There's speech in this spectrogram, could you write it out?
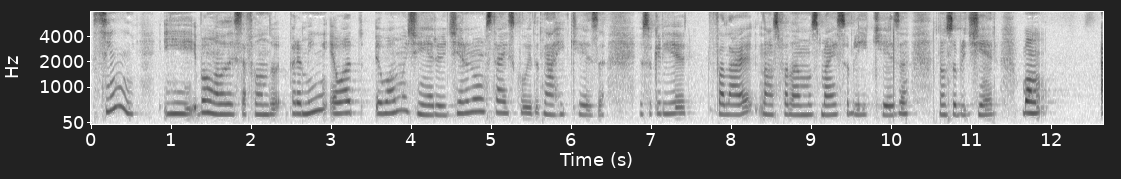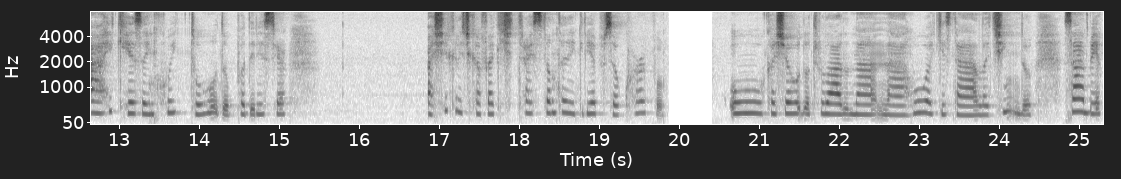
Sim, E, bom, ela está falando, para mim, eu, eu amo dinheiro, e dinheiro não está excluído na riqueza. Eu só queria falar, nós falamos mais sobre riqueza, não sobre dinheiro. Bom, a riqueza inclui tudo, poderia ser a xícara de café que te traz tanta alegria para o seu corpo o cachorro do outro lado na, na rua que está latindo, sabe?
